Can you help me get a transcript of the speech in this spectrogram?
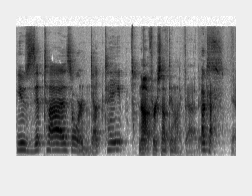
use zip ties or Mm. duct tape? Not for something like that. It's- Okay. Yeah.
